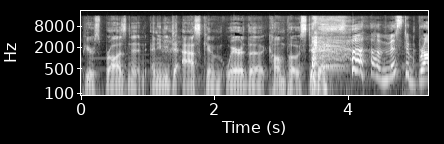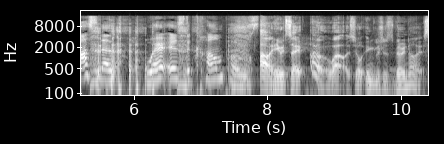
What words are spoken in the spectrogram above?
Pierce Brosnan and you need to ask him where the compost is? Mr. Brosnan, where is the compost? oh, and he would say, Oh, wow, so your English is very nice.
